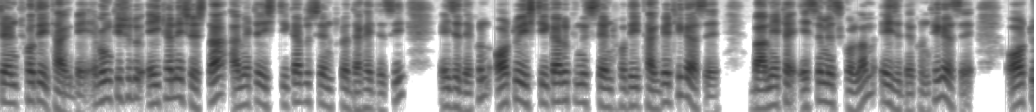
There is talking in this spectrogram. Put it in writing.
সেন্ড হতেই থাকবে। এবং কি শুধু এইখানেই শেষ না, আমি একটা স্টিকারও সেন্ড করে দেখাইতেছি। এই যে দেখুন অটো স্টিকারও কিন্তু সেন্ড হতেই থাকবে, ঠিক আছে? বা আমি একটা এস এম এস করলাম, এই যে দেখুন, ঠিক আছে? Auto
